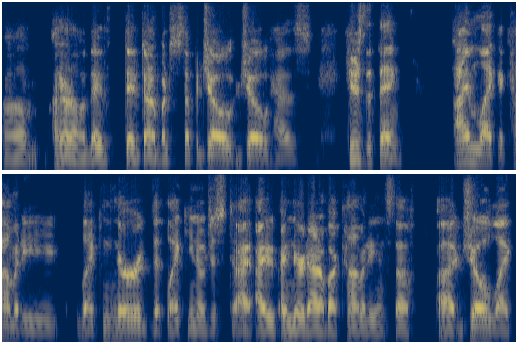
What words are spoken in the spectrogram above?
um, I don't know. They've they've done a bunch of stuff. But Joe Joe has. Here's the thing. I'm like a comedy like nerd that like you know just I, I I nerd out about comedy and stuff. Uh, Joe like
